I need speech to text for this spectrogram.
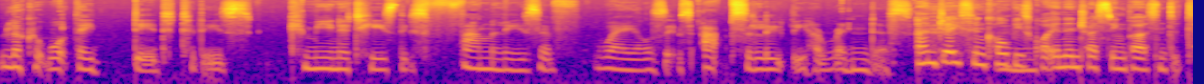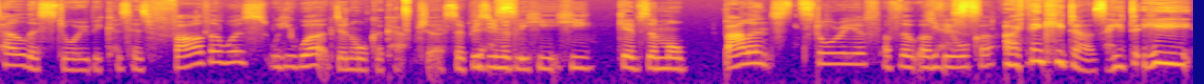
look at what they did to these communities, these families of whales. It was absolutely horrendous. And Jason Colby's um, quite an interesting person to tell this story because his father was he worked in orca capture, so presumably he he gives a more balanced story of, of the of the orca. I think he does. He he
